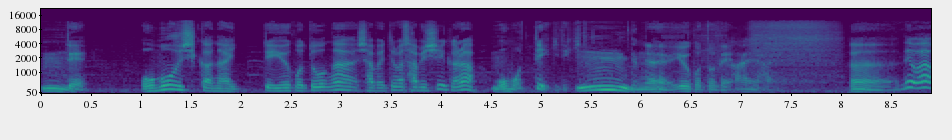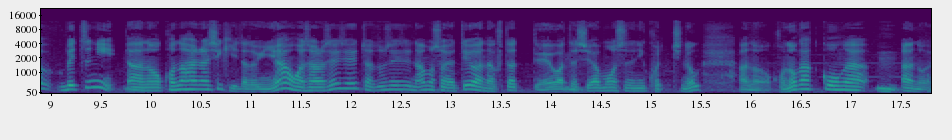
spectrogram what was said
うん。って思うしかないっていうことが喋ってれば寂しいから思って生きてきた、うん。でもね、いうことで、はいはいうん、では別にあのこの話聞いた時に「いや小笠原先生佐藤先生何もそうやって言わなくたって私はもうすでにこっちのあのこの学校が、うん。あの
